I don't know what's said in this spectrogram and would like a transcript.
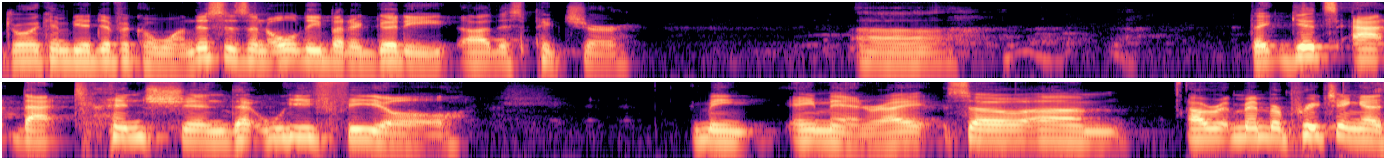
Joy can be a difficult one. This is an oldie but a goodie, uh, this picture. Uh, that gets at that tension that we feel I mean, amen, right? So um, I remember preaching a,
